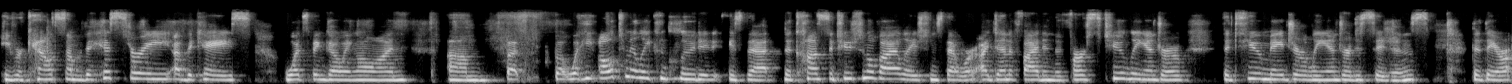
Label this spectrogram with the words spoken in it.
he recounts some of the history of the case, what's been going on. Um, but, but what he ultimately concluded is that the constitutional violations that were identified in the first two Leandro, the two major Leandro decisions, that they are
